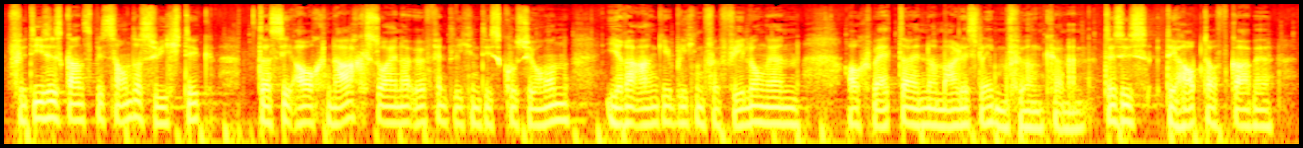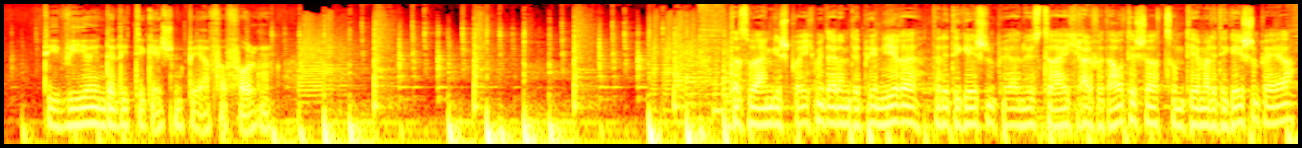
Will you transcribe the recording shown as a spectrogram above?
Für die ist es ganz besonders wichtig, dass sie auch nach so einer öffentlichen Diskussion ihrer angeblichen Verfehlungen auch weiter ein normales Leben führen können. Das ist die Hauptaufgabe, die wir in der Litigation PR verfolgen. Das war ein Gespräch mit einem der Pioniere der Litigation PR in Österreich, Alfred Autischer, zum Thema Litigation PR.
